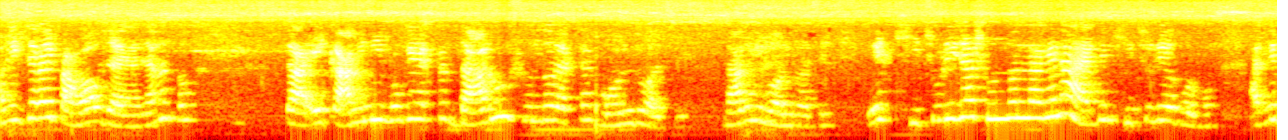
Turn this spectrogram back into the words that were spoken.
অনেক জায়গায় পাওয়াও যায় না, জানো তো? তা এই কামিনী ভোগের একটা দারুণ সুন্দর একটা গন্ধ আছে দারুণ গন্ধ আছে। এর খিচুড়ি যা সুন্দর লাগে না একদিন খিচুড়িও করব আজকে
